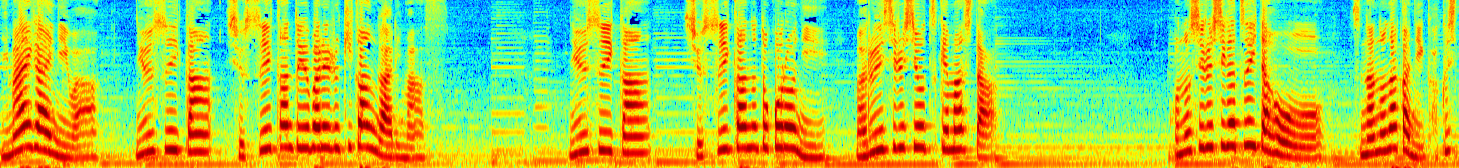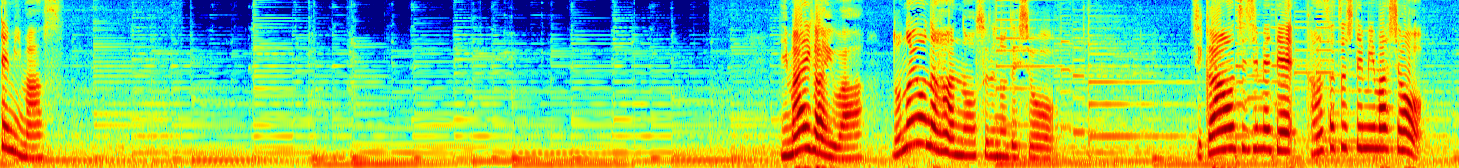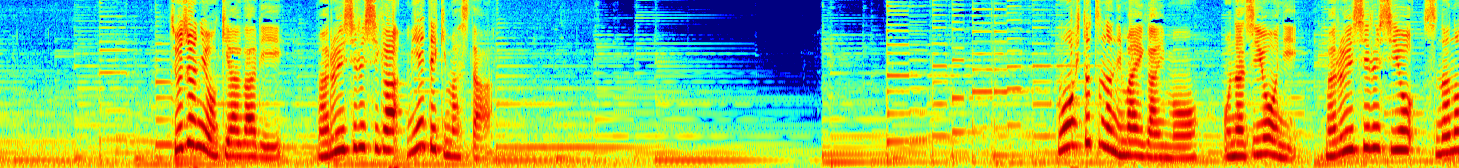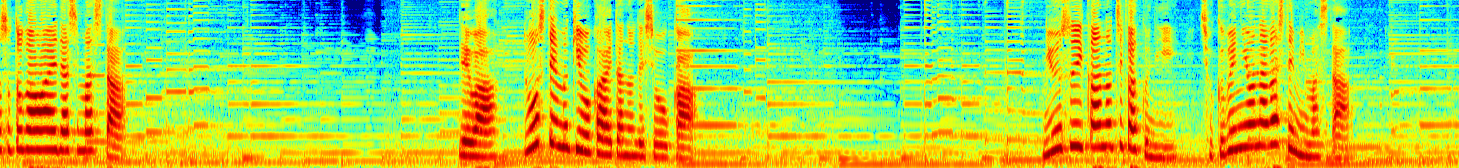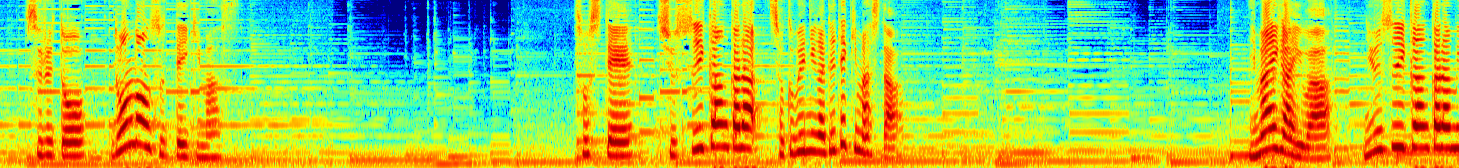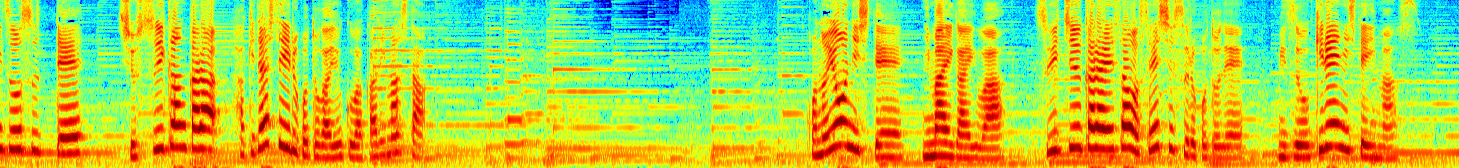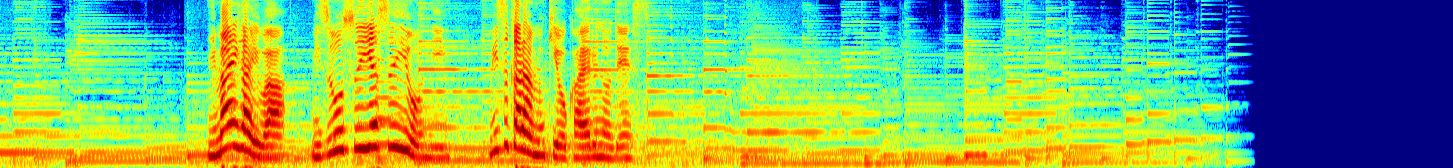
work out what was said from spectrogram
二枚貝には入水管、出水管と呼ばれる器官があります。入水管、出水管のところに丸い印をつけました。この印がついた方を砂の中に隠してみます。二枚貝はどのような反応をするのでしょう？時間を縮めて観察してみましょう。徐々に起き上がり、丸い印が見えてきました。もう一つの二枚貝も同じように丸い印を砂の外側へ出しました。では、どうして向きを変えたのでしょうか？入水管の近くに食紅を流してみました。すると、どんどん吸っていきます。そして、出水管から食紅が出てきました。二枚貝は入水管から水を吸って出水管から吐き出していることがよくわかりました。このようにして二枚貝は水中から餌を摂取することで水をきれいにしています。二枚貝は水を吸いやすいように自ら向きを変えるのです。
